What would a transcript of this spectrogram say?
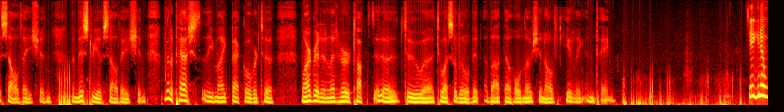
salvation the mystery of salvation i'm going to pass the mic back over to Margaret and let her talk uh, to uh, to us a little bit about the whole notion of healing and pain. Yeah, you know,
